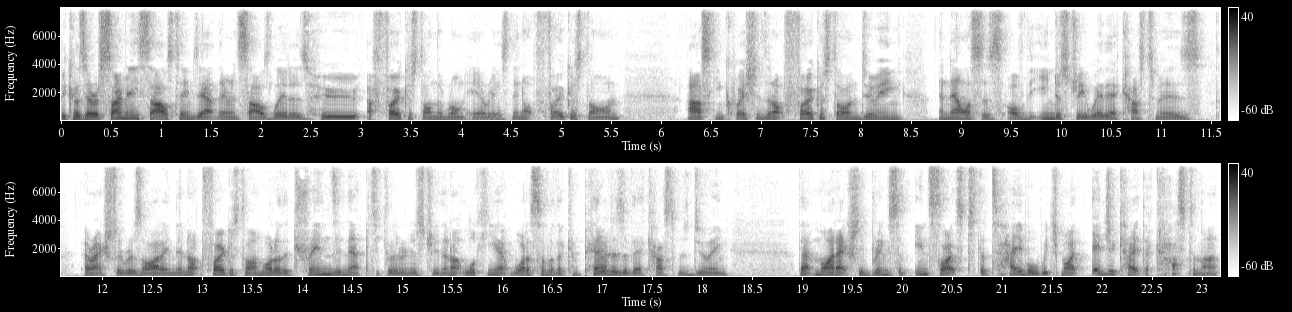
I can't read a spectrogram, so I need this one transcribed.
because there are so many sales teams out there and sales leaders who are focused on the wrong areas. They're not focused on asking questions, they're not focused on doing analysis of the industry where their customers are actually residing. They're not focused on what are the trends in that particular industry. They're not looking at what are some of the competitors of their customers doing that might actually bring some insights to the table, which might educate the customer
